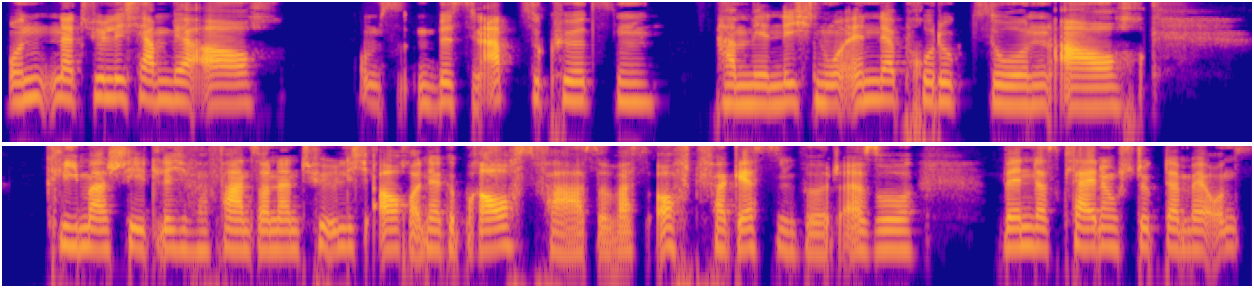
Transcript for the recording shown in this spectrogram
Und natürlich haben wir auch, um es ein bisschen abzukürzen, haben wir nicht nur in der Produktion auch klimaschädliche Verfahren, sondern natürlich auch in der Gebrauchsphase, was oft vergessen wird. Also wenn das Kleidungsstück dann bei uns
